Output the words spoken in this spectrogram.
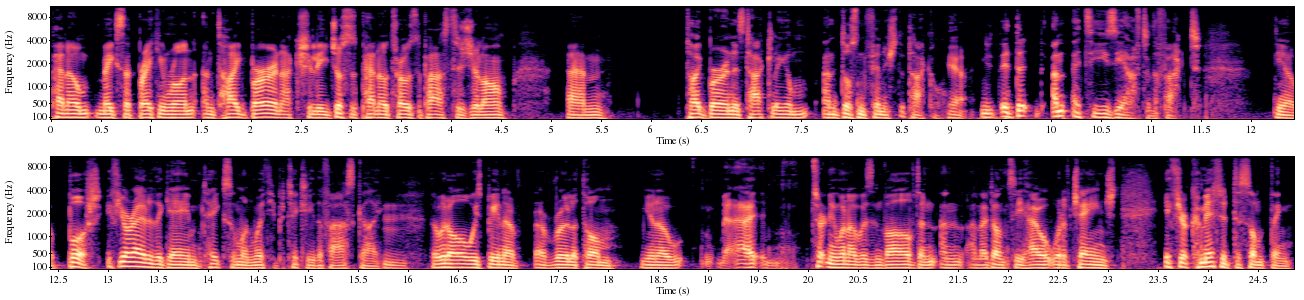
Penaud makes that breaking run, and Tadhg Beirne actually just as Penaud throws the pass to Jelonch, um, Tadhg Beirne is tackling him and doesn't finish the tackle. Yeah. It- it- and it's easy after the fact you know. But if you're out of the game, take someone with you, particularly the fast guy. There would always been a, a rule of thumb, you know. I, certainly when I was involved, and, and, and I don't see how it would have changed. If you're committed to something,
